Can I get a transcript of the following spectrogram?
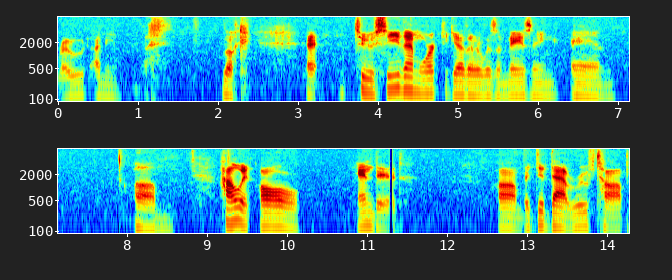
road i mean look to see them work together was amazing, and um, how it all ended. Um, they did that rooftop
